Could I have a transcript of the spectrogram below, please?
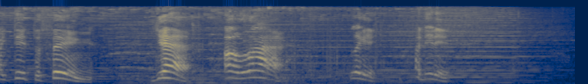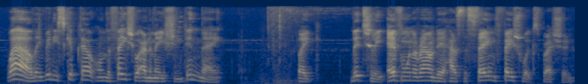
I did the thing! Yeah! Alright! Look at it! I did it! Wow, they really skipped out on the facial animation, didn't they? Like, literally, everyone around here has the same facial expression.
